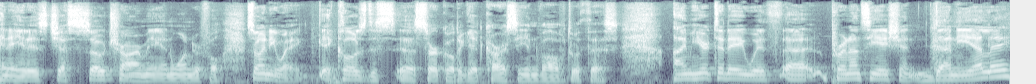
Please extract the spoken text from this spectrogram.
And it is just so charming and wonderful. So anyway, it closed this uh, circle to get Carsie involved with this. I'm here today with uh, pronunciation Daniele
